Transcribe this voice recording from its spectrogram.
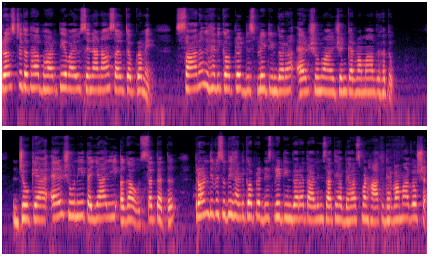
trust તથા ભારતીય વાયુસેનાના સંયુક્ત ઉપક્રમે સારંગ હેલિકોપ્ટર ડિસ્પ્લે ટીમ દ્વારા એર શોનું આયોજન કરવામાં આવ્યું હતું. જો કે આ એર શોની તૈયારી અગાઉ સતત ત્રણ દિવસ સુધી હેલિકોપ્ટર ડિસ્પ્લે ટીમ દ્વારા તાલીમ સાથે અભ્યાસ પણ હાથ ધરવામાં આવ્યો છે.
